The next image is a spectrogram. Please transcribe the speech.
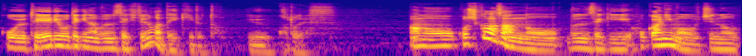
こういう定量的な分析というのができるということです。あの越川さんの分析他にもうちの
